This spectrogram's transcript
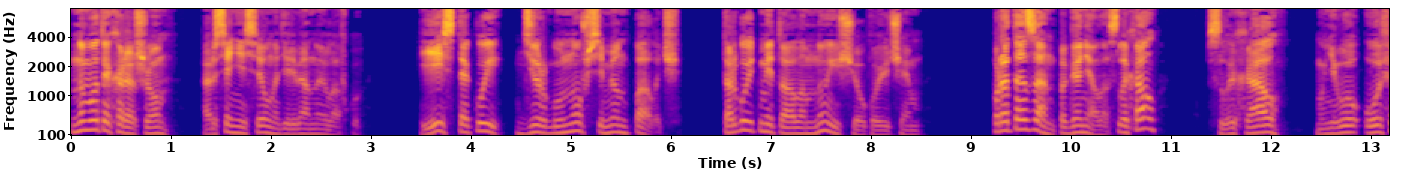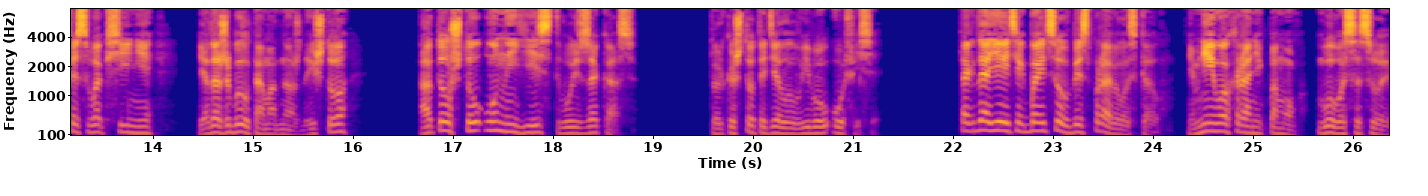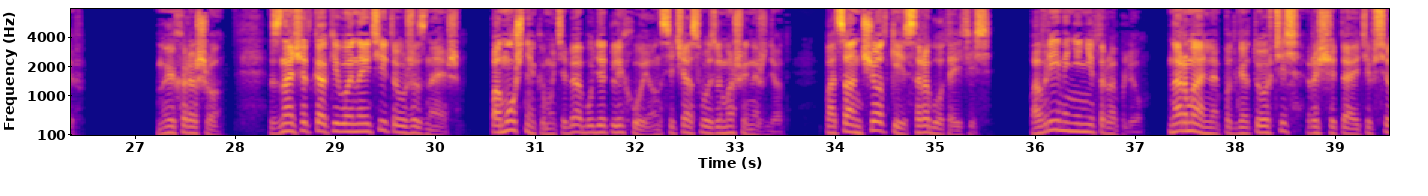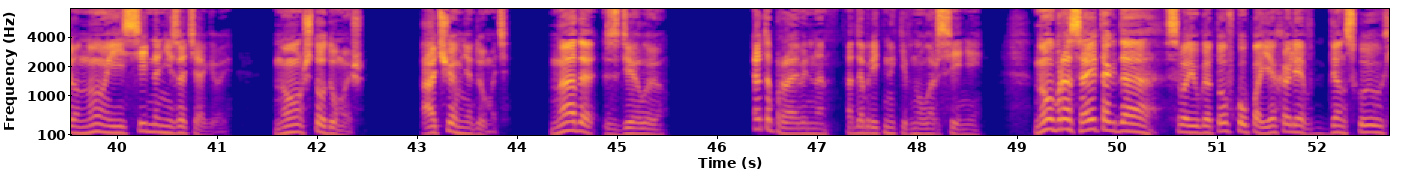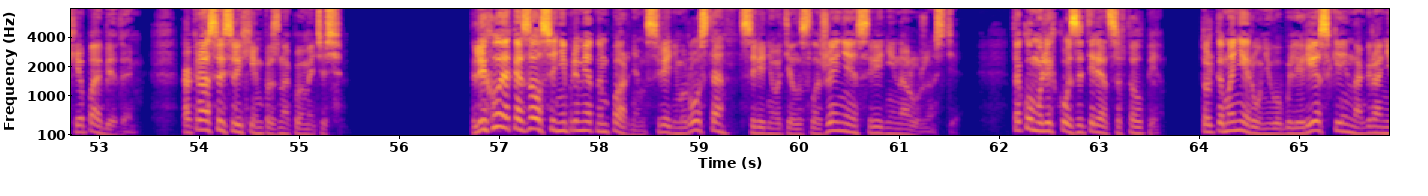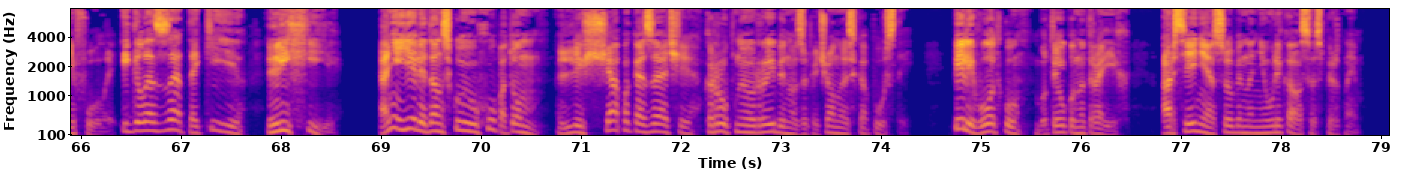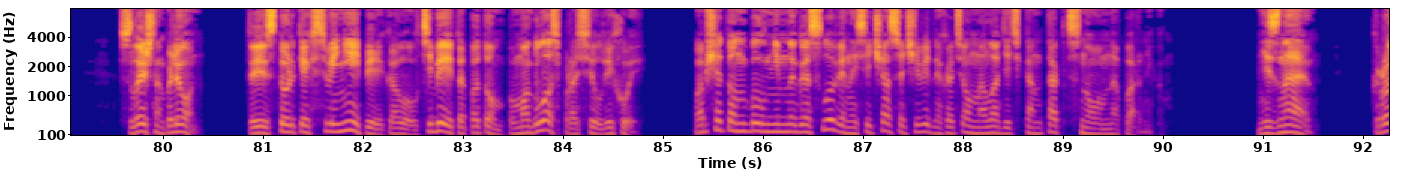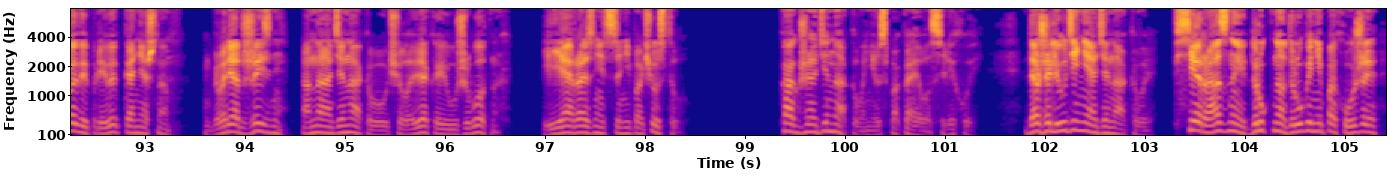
Ну вот и хорошо. Арсений сел на деревянную лавку. Есть такой Дергунов Семен Палыч. Торгует металлом, ну и еще кое-чем. Протазан погоняла, слыхал? Слыхал. У него офис в Аксине. Я даже был там однажды. И что? А то, что он и есть твой заказ. Только что ты делал в его офисе? Тогда я этих бойцов без правил искал. И мне его охранник помог, Вова Сысоев. Ну и хорошо. Значит, как его найти, ты уже знаешь. Помощником у тебя будет лихой, он сейчас возле машины ждет. Пацан четкий, сработаетесь. По времени не тороплю. Нормально подготовьтесь, рассчитайте все, но и сильно не затягивай. Ну, что думаешь? О чем мне думать? Надо — сделаю. Это правильно, одобрительно кивнул Арсений. Ну, бросай тогда свою готовку, поехали в Донскую ухе пообедаем. Как раз и с Лихим познакомитесь. Лихой оказался неприметным парнем, среднего роста, среднего телосложения, средней наружности. Такому легко затеряться в толпе. Только манеры у него были резкие, на грани фолы, и глаза такие лихие. Они ели донскую уху, потом леща по-казачьи, крупную рыбину, запеченную с капустой. Пили водку, бутылку на троих. Арсений особенно не увлекался спиртным. — Слышь, Наполеон, ты стольких свиней переколол, тебе это потом помогло? — спросил Лихой. Вообще-то он был немногословен и сейчас, очевидно, хотел наладить контакт с новым напарником. «Не знаю. Крови привык, конечно. Говорят, жизнь, она одинакова у человека и у животных. И я разницы не почувствовал». «Как же одинаково?» — не успокаивался Лихой. «Даже люди не одинаковые. Все разные, друг на друга не похожи».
